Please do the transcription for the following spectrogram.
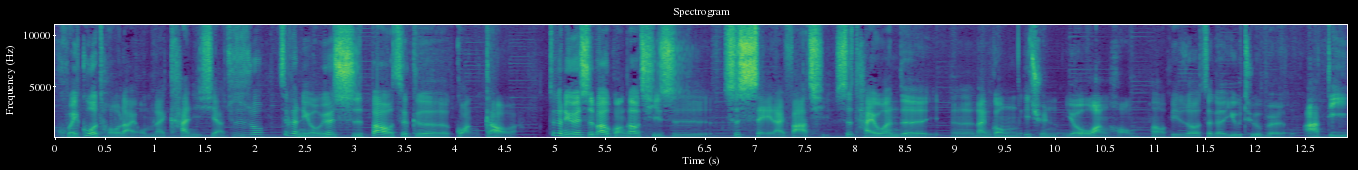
回过头来，我们来看一下，就是说这个纽约时报这个广告啊。这个《纽约时报》广告其实是谁来发起？是台湾的呃，南宫一群有网红哦，比如说这个 YouTuber 阿 D，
